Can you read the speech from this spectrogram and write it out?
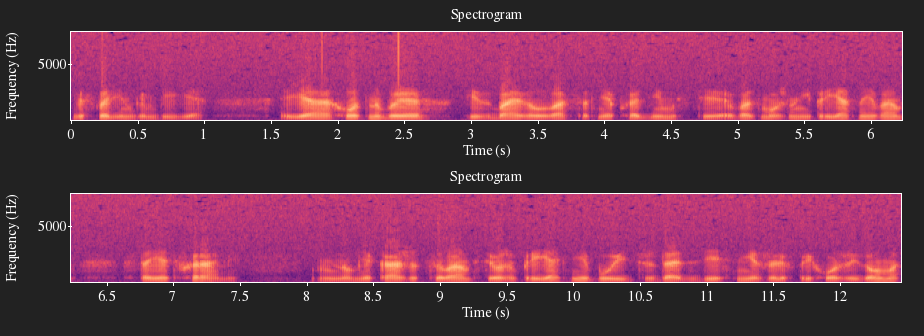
«Господин Гамбие, я охотно бы избавил вас от необходимости, возможно, неприятной вам, стоять в храме. Но мне кажется, вам все же приятнее будет ждать здесь, нежели в прихожей дома,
